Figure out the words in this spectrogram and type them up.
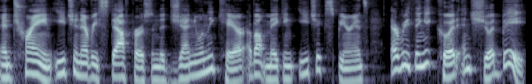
and train each and every staff person to genuinely care about making each experience everything it could and should be.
